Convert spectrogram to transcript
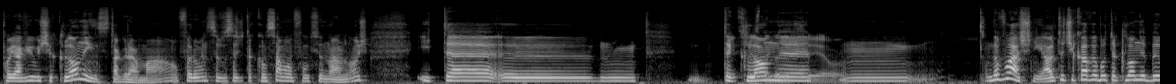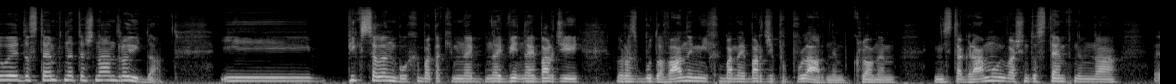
pojawiły się klony Instagrama, oferujące w zasadzie taką samą funkcjonalność i te yy, te Nic klony. No właśnie, ale to ciekawe, bo te klony były dostępne też na Androida. I Pixelen był chyba takim naj, naj, najbardziej rozbudowanym i chyba najbardziej popularnym klonem Instagramu i właśnie dostępnym na, e,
